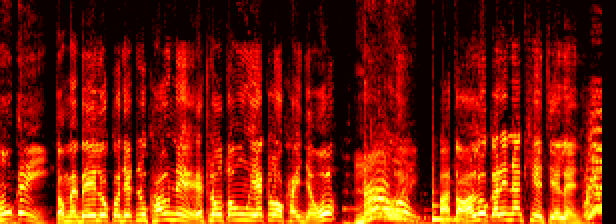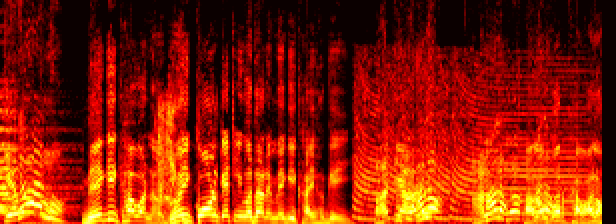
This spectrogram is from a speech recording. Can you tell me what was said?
હું કઈ? તમે બે લોકો જેટલું ખાવ ને એટલો તો હું એકલો ખાઈ જાઉં હો. ના હોય. આ તો હાલો કરી નાખીએ ચેલેન્જ કેવાનો? મેગી ખાવાના જોઈ કોણ કેટલી વધારે મેગી ખાઈ હગે હાલો હા હાલો. હાલો. હાલો. બરખાવ હાલો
